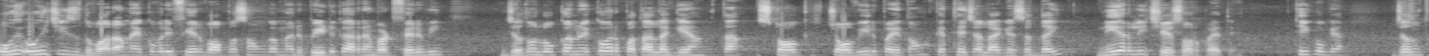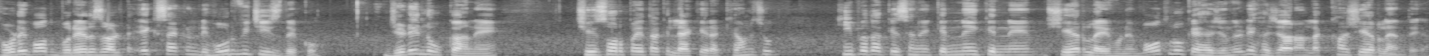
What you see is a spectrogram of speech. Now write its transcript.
ਉਹੀ ਉਹੀ ਚੀਜ਼ ਦੁਬਾਰਾ ਮੈਂ ਇੱਕ ਵਾਰੀ ਫੇਰ ਵਾਪਸ ਆਉਂਗਾ ਮੈਂ ਰਿਪੀਟ ਕਰ ਰਿਹਾ ਬਟ ਫਿਰ ਵੀ ਜਦੋਂ ਲੋਕਾਂ ਨੂੰ ਇੱਕ ਵਾਰ ਪਤਾ ਲੱਗਿਆ, ਤਾਂ ਸਟਾਕ 24 ਰੁਪਏ ਤੋਂ ਕਿੱਥੇ ਚਲਾ ਗਿਆ ਸਿੱਧਾ ਹੀ? ਨੀਅਰਲੀ 600 ਰੁਪਏ ਤੇ। ਠੀਕ ਹੋ ਗਿਆ? ਜਦੋਂ ਥੋੜੇ ਬਹੁਤ ਬੁਰੇ ਰਿਜ਼ਲਟ ਇੱਕ ਸੈਕਿੰਡ ਹੋਰ ਵੀ ਚੀਜ਼ ਦੇਖੋ। ਜਿਹੜੇ ਲੋਕਾਂ ਨੇ 600 ਰੁਪਏ ਤੱਕ ਲੈ ਕੇ ਰੱਖਿਆ, ਉਹਨਾਂ ਚੋਂ ਕੀ ਪਤਾ ਕਿਸੇ ਨੇ ਕਿੰਨੇ ਕਿੰਨੇ ਸ਼ੇਅਰ ਲਏ ਹੋਣੇ। ਬਹੁਤ ਲੋਕ ਇਹੋ ਜਿਹੇ ਹੁੰਦੇ ਜਿਹੜੇ ਹਜ਼ਾਰਾਂ ਲੱਖਾਂ ਸ਼ੇਅਰ ਲੈਂਦੇ ਆ।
